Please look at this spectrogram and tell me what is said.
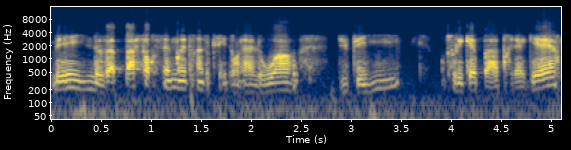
mais il ne va pas forcément être inscrit dans la loi du pays en tous les cas pas après la guerre.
